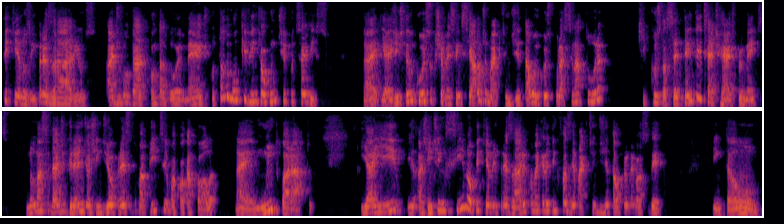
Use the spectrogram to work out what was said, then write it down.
pequenos empresários, advogado, contador, médico, todo mundo que vende algum tipo de serviço. Né? E aí a gente tem um curso que chama Essencial de Marketing Digital, é um curso por assinatura, que custa R$ reais por mês. Numa cidade grande, hoje em dia, o preço de uma pizza e uma Coca-Cola, né? É muito barato. E aí a gente ensina o pequeno empresário como é que ele tem que fazer marketing digital para o negócio dele. Então,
